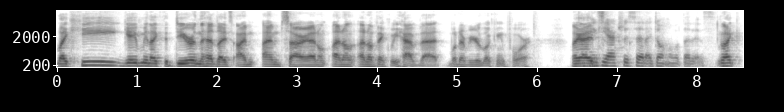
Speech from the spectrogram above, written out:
Like he gave me like the deer in the headlights. I'm i'm sorry i don't i don't i don't think we have that whatever you're looking for. Like i, I had, think he actually said, "I don't know what that is." like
